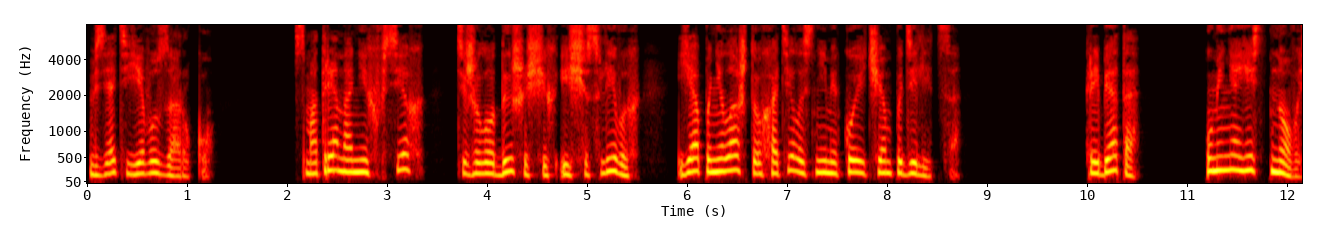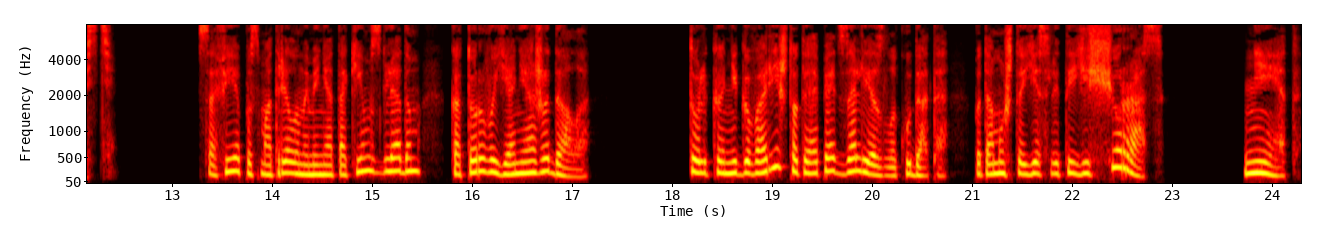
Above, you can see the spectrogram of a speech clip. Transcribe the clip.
взять Еву за руку. Смотря на них всех, тяжело дышащих и счастливых, я поняла, что хотела с ними кое-чем поделиться. «Ребята, у меня есть новость». София посмотрела на меня таким взглядом, которого я не ожидала — только не говори, что ты опять залезла куда-то, потому что если ты еще раз... Нет,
